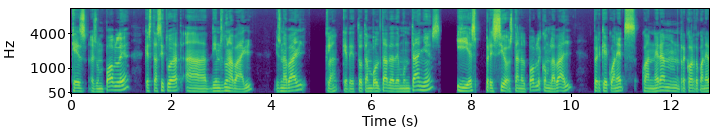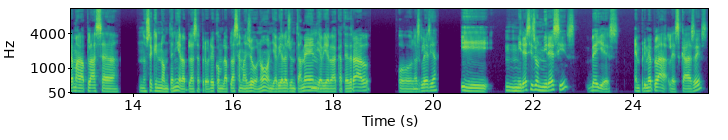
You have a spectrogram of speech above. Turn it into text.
que és, és un poble que està situat a, dins d'una vall. És una vall, clar, que de tot envoltada de muntanyes i és preciós tant el poble com la vall perquè quan ets, quan érem, recordo, quan érem a la plaça, no sé quin nom tenia la plaça, però era com la plaça Major, no? on hi havia l'Ajuntament, Mm. hi havia la catedral o l'església, i miressis on miressis, veies en primer pla les cases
